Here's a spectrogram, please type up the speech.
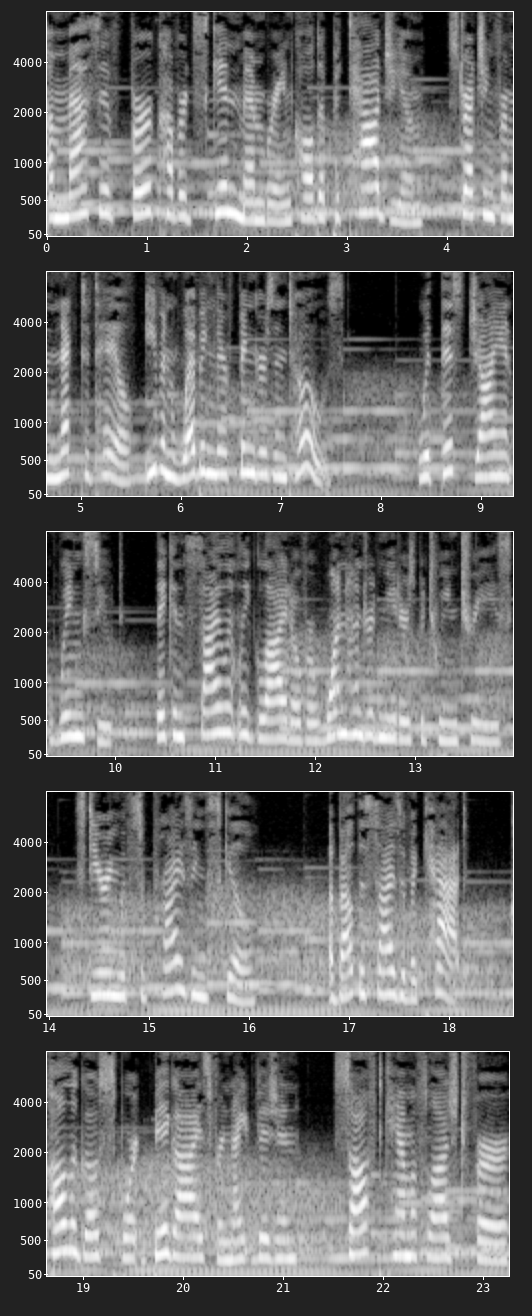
A massive fur-covered skin membrane called a patagium, stretching from neck to tail, even webbing their fingers and toes. With this giant wingsuit, they can silently glide over 100 meters between trees, steering with surprising skill. About the size of a cat, colugos sport big eyes for night vision, soft camouflaged fur,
